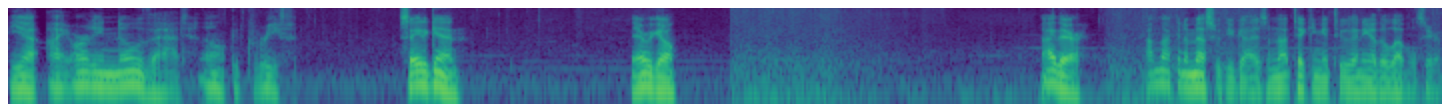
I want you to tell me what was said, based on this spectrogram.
Yeah, I already know that. Oh, good grief. Say it again. There we go. Hi there. I'm not going to mess with you guys. I'm not taking it to any other levels here.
